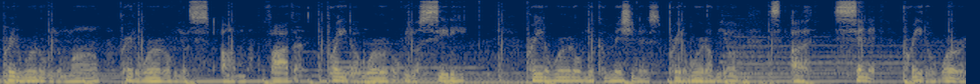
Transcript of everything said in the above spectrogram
Pray the word over your mom. Pray the word over your um, father. Pray the word over your city. Pray the word over your commissioners. Pray the word over your uh, Senate. Pray the word.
